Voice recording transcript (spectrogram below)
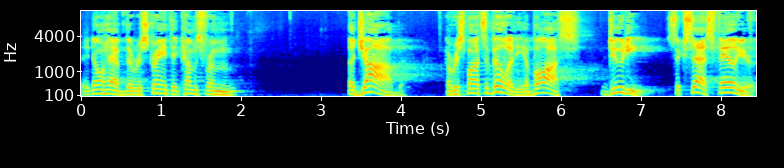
They don't have the restraint that comes from a job, a responsibility, a boss, duty, success, failure,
